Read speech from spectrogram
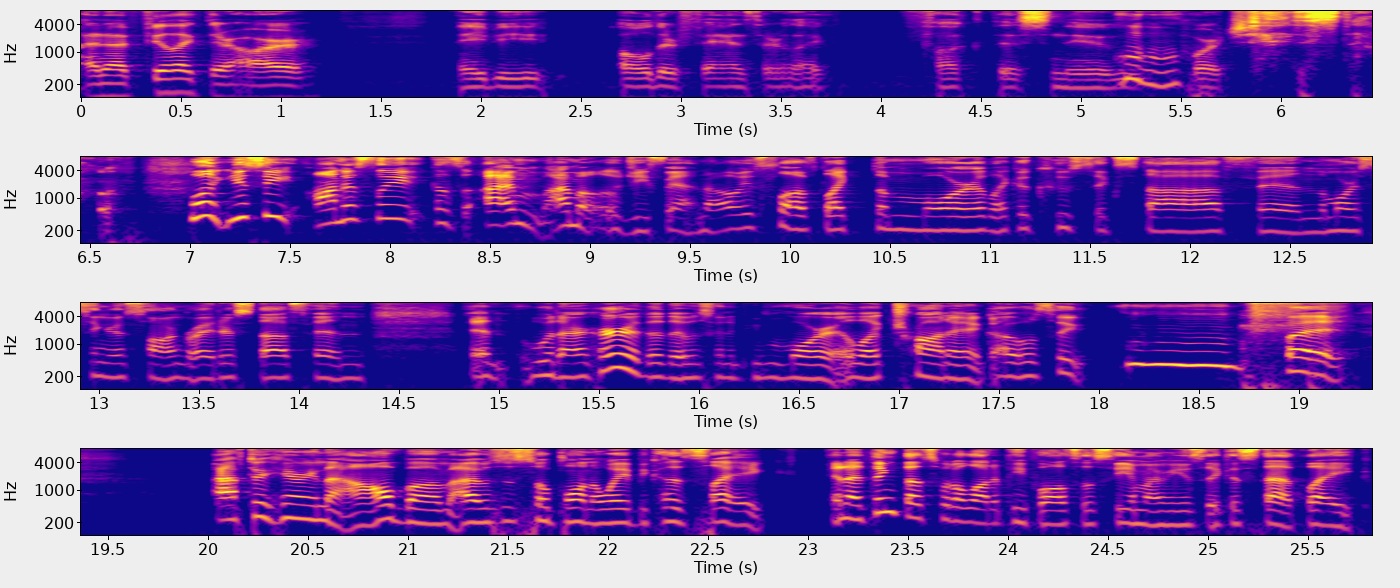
and I feel like there are maybe older fans that are like fuck this new Porches stuff. Well, you see, honestly, because I'm I'm an OG fan. I always loved like the more like acoustic stuff and the more singer songwriter stuff. And and when I heard that there was going to be more electronic, I was like, mm. but after hearing the album, I was just so blown away because like, and I think that's what a lot of people also see in my music is that like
